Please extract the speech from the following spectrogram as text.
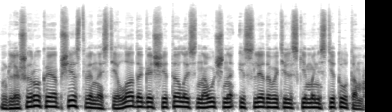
Для широкой общественности Ладога считалась научно-исследовательским институтом.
